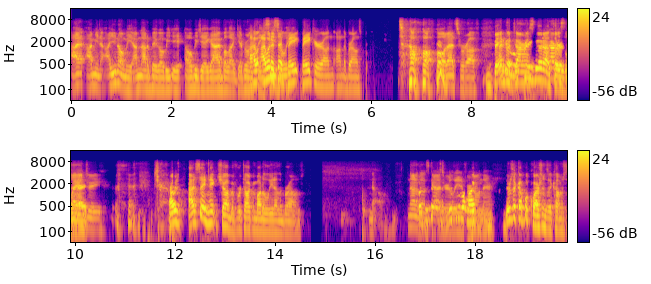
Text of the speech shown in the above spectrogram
I I mean, I, you know me. I'm not a big OBJ OBJ guy, but like everyone. I, I would have said ba- Baker on on the Browns. oh, that's rough. Baker I'd go Jarvis, good on Jarvis Thursday Landry. Night. I would I'd say Nick Chubb if we're talking about elite on the Browns. No, none of but those guys are elite if we're on there. There's a couple questions that comes.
